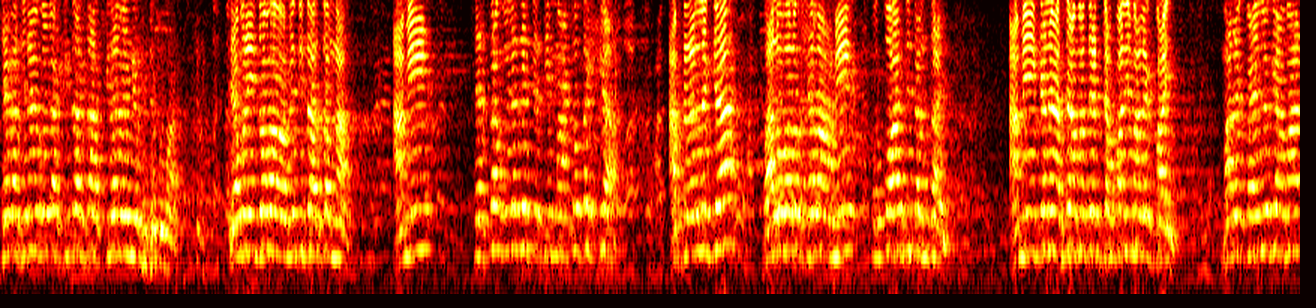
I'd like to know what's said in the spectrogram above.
শেখ হাসিনা কইবা কি তার দাঁত কিরা ভেঙে দিছে তোমার? এবারে এই জবাব আমি দিতে পারতাম না। আমি চেষ্টা করে যাইতেছি মাঠও থাকিয়া আপনার লেগা ভালো ভালো খেলা আমি উপহার দিতাম চাই। আমি এখানে আছে আমাদের জাপানি মালিক ভাই। মালিক ভাই লোকে আমার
